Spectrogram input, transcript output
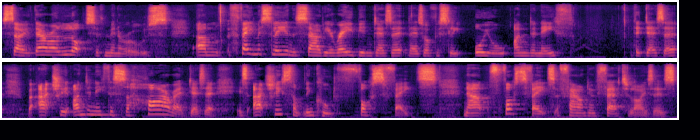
So there are lots of minerals. Um, famously, in the Saudi Arabian desert, there's obviously oil underneath the desert, but actually underneath the Sahara desert is actually something called phosphates. Now, phosphates are found in fertilizers,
